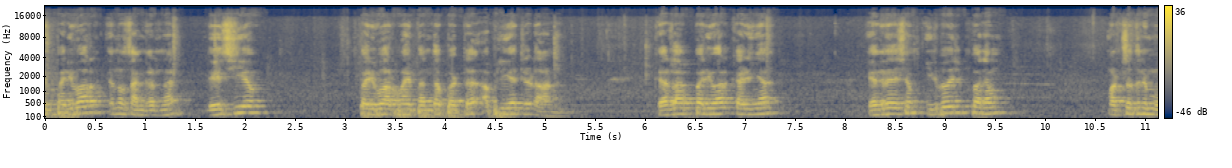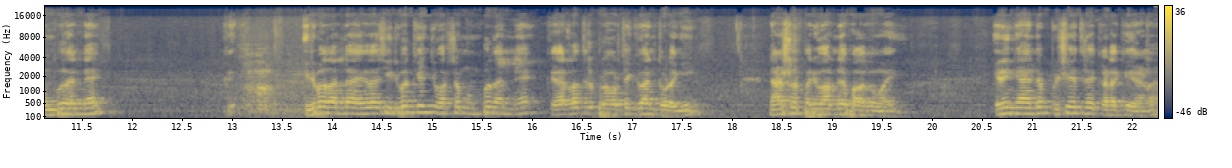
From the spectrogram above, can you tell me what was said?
ഈ പരിവാർ എന്ന സംഘടന ദേശീയ പരിവാറുമായി ബന്ധപ്പെട്ട് അഫിലിയേറ്റഡ് ആണ്. കേരള പരിവാർ കഴിഞ്ഞ ഏകദേശം ഇരുപതിൽ പരം വർഷത്തിന് മുമ്പ് തന്നെ ഇരുപതല്ല ഏകദേശം ഇരുപത്തിയഞ്ച് വർഷം മുമ്പ് തന്നെ കേരളത്തിൽ പ്രവർത്തിക്കുവാൻ തുടങ്ങി. നാഷണൽ പരിവാറിന്റെ ഭാഗമായി. ഇനി ഞാൻ എന്റെ വിഷയത്തിലേക്ക് കിടക്കുകയാണ്.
